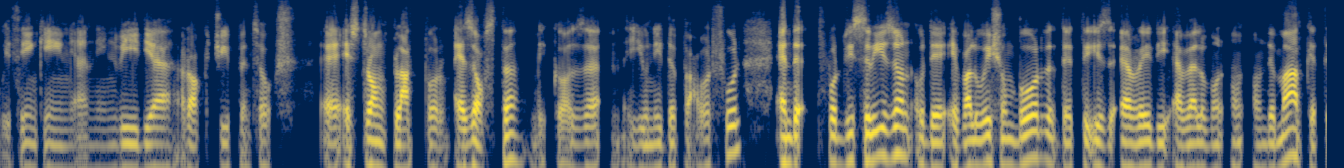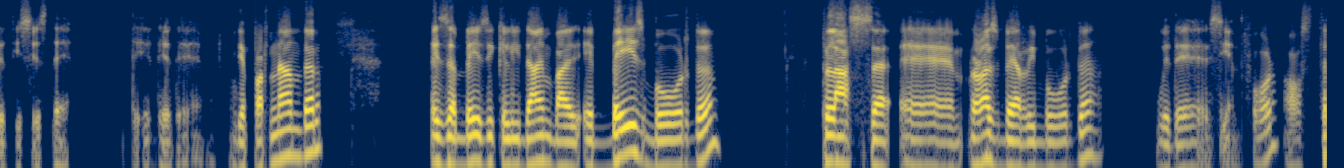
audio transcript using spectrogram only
we think in an NVIDIA Rockchip, and so a, a strong platform as host because uh, you need the powerful. And for this reason, the evaluation board that is already available on, on the market, this is the the, the, the, the part number, is uh, basically done by a base board plus uh, Raspberry board with the CM4 host,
